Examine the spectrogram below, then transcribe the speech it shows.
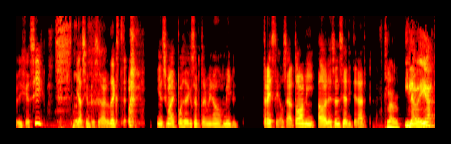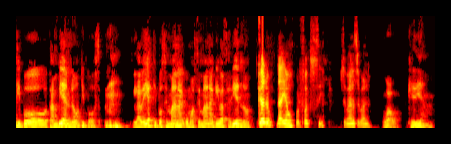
Yo dije, sí. Y así empecé a ver Dexter. y encima después de Dexter terminó 2013 13, o sea, toda mi adolescencia literal. Claro. Y la veías tipo también, ¿no? Tipo, la veías tipo semana como a semana que iba saliendo. Claro, la veíamos por Fox, sí, semana a semana. Wow, qué bien.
